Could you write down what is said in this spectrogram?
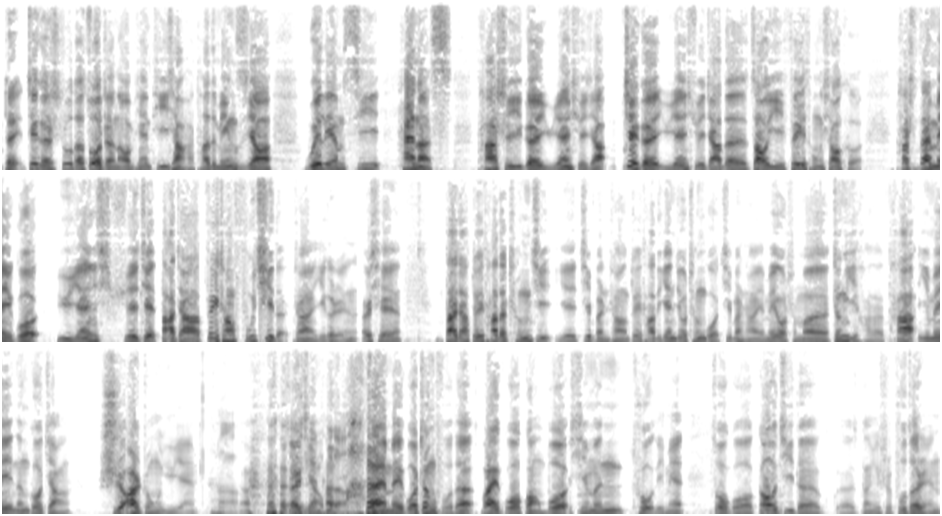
对，这个书的作者呢，我们先提一下哈，他的名字叫 William C. Hannas，他是一个语言学家。这个语言学家的造诣非同小可。他是在美国语言学界大家非常服气的这样一个人，而且大家对他的成绩也基本上对他的研究成果基本上也没有什么争议哈。他因为能够讲十二种语言啊，而且他 在美国政府的外国广播新闻处里面做过高级的呃，等于是负责人，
